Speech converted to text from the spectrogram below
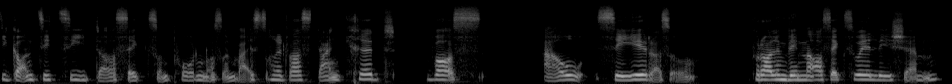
die ganze Zeit an Sex und Pornos und weiß doch nicht was denken, was auch sehr, also vor allem wenn man asexuell ist, ähm,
